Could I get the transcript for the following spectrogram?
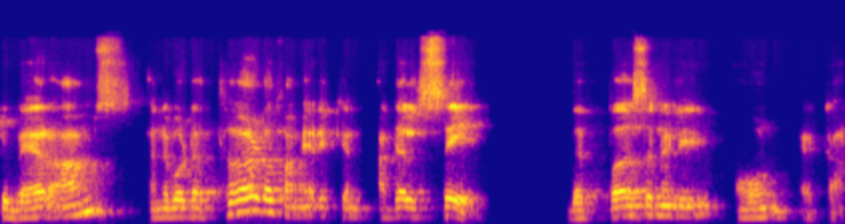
to bear arms, and about a third of American adults say they personally own a gun.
